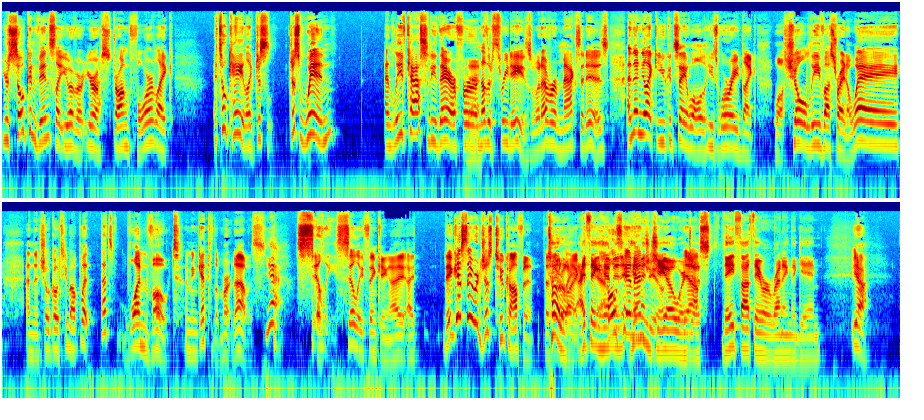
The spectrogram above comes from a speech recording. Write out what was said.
you're so convinced that you have a you're a strong four. Like it's okay. Like just just win. And leave Cassidy there for Yeah. another three days, whatever max it is, and then you like you could say, well, he's worried, like, well, she'll leave us right away, and then she'll go team up. But that's one vote. I mean, get to the murder. That was Yeah. silly, silly thinking. I, I, they guess they were just too confident. that Totally. like- I think yeah. him, both and, him and Geo. Geo were Yeah. just, they thought they were running the game. yeah,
